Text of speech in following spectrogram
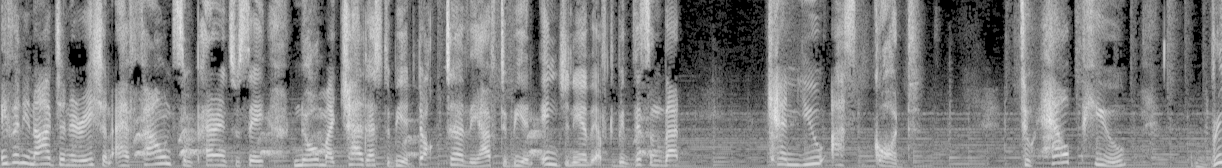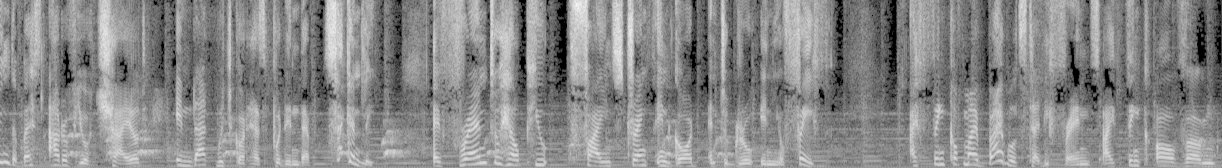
Even in our generation, I have found some parents who say, no, my child has to be a doctor, they have to be an engineer, they have to be this and that. Can you ask God to help you bring the best out of your child in that which God has put in them? Secondly, a friend to help you find strength in God and to grow in your faith. I think of my Bible study friends. I think of um,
